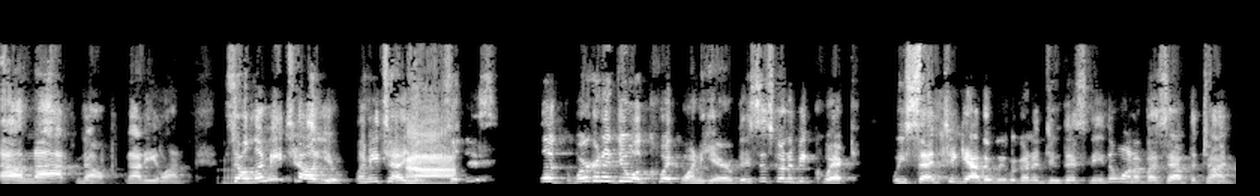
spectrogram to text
I'm not no, not Elon. So Uh, let me tell you, let me tell you. Ah. So this look, we're gonna do a quick one here. This is gonna be quick. We said together we were gonna do this. Neither one of us have the time.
